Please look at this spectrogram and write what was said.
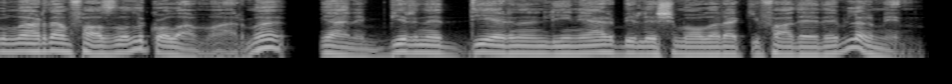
Bunlardan fazlalık olan var mı? Yani birine diğerinin lineer birleşimi olarak ifade edebilir miyim?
